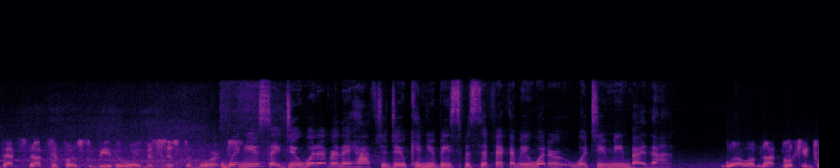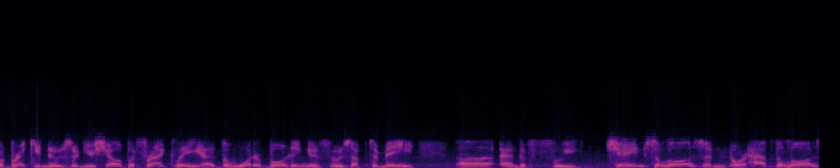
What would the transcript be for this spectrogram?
That's not supposed to be the way the system works. When you say do whatever they have to do, can you be specific? I mean, what are what do you mean by that? Well, I'm not looking for breaking news on your show, but frankly, uh, the waterboarding, if it was up to me, uh, and if we change the laws and or have the laws,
